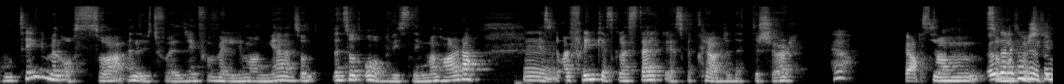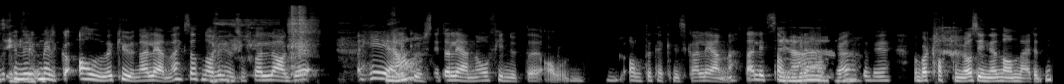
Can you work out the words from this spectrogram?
god ting, men også en utfordring for veldig mange. En sånn, en sånn overbevisning man har, da. Jeg Mm. skal være flink, jeg skal være sterk, og jeg skal klare dette sjøl. Ja. Som, Jo, som det er liksom hun som kunne melke alle kuene alene. Ikke sant? Nå er vi hun som skal lage hele Ja. kurset ditt alene og finne ut all, alt det tekniske alene. Det er litt samme Ja. greia, Vi har bare tatt det med oss inn i en annen verden.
